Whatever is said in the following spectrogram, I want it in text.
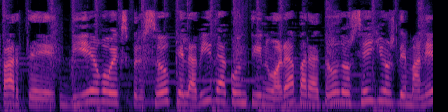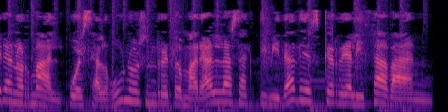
parte, Diego expresó que la vida continuará para todos ellos de manera normal, pues algunos retomarán las actividades que realizaban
